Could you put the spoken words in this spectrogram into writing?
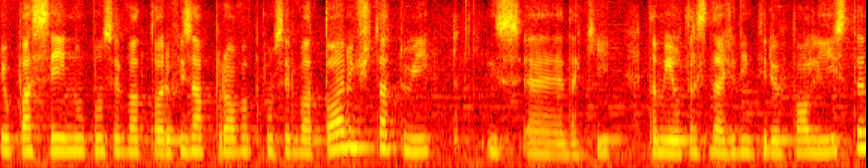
eu passei no conservatório, fiz a prova para o conservatório de Tatuí, é, daqui, também outra cidade do interior paulista.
